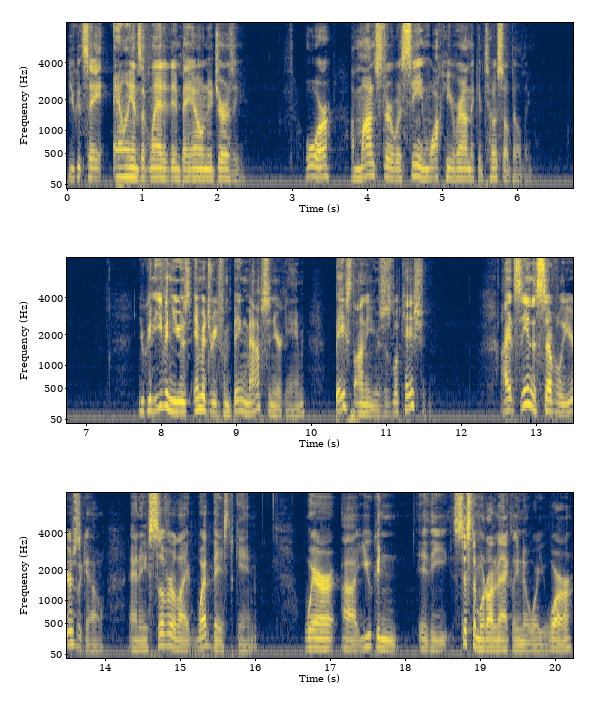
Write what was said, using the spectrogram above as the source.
You could say aliens have landed in Bayonne, New Jersey, or a monster was seen walking around the Contoso building. You could even use imagery from Bing Maps in your game based on a user's location. I had seen this several years ago in a Silverlight web-based game where uh, you can the system would automatically know where you were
